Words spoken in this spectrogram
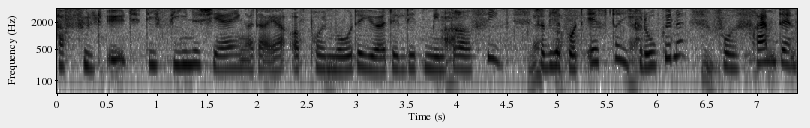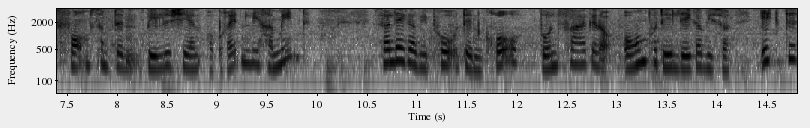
har fylt ut de fine skjæringer der er, og på en måte gjør det litt mindre ah, fint. Så vi har gått efter i krokene, mm. fått frem den form som den billedskjæren opprinnelig har ment. Så legger vi på den grå bunnfargen, og ovenpå det legger vi så ekte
